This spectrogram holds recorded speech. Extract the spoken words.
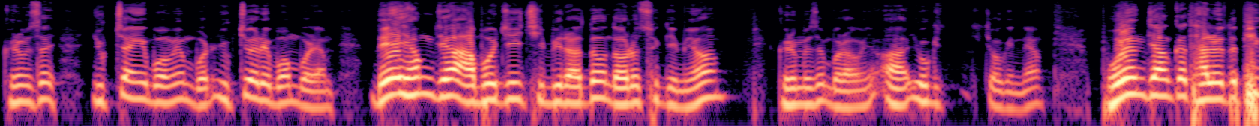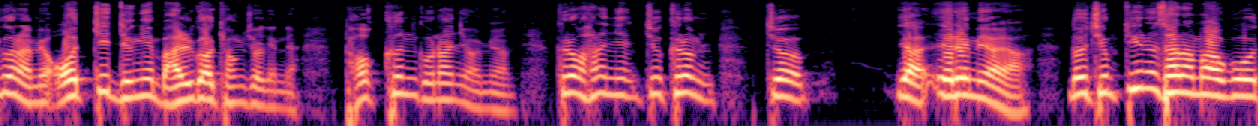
그러면서 6장에 보면 뭐 6절에 보면 뭐냐면 내 형제와 아버지 집이라도 너를 속이며 그러면서 뭐라고 하냐? 아, 여기 저기 있네요. 보행자 함께 달려도 피곤하며 어찌 능히 말과 경주하겠냐? 더 큰 고난이 오면 그럼 하나님 저 그럼 저 야 에레미야야 너 지금 뛰는 사람하고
